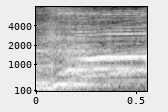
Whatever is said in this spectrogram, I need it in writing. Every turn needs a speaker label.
Speaker 1: God.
